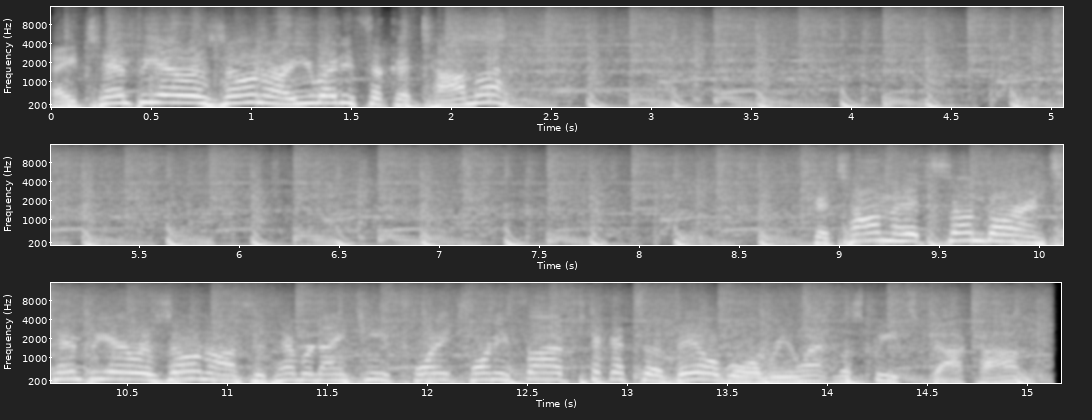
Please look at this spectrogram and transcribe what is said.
Hey, Tempe, Arizona, are you ready for Kettama? Kettama hits Sunbar in Tempe, Arizona on September 19th, 2025. Tickets available at relentlessbeats.com.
